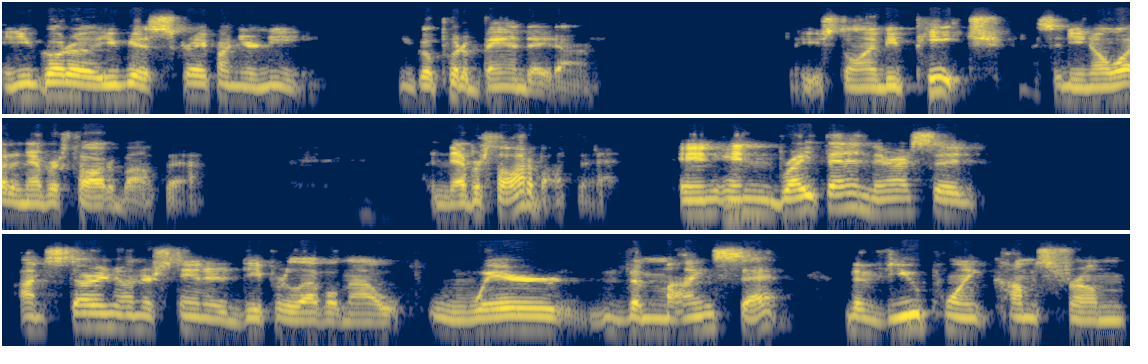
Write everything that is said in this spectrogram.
and you go to you get a scrape on your knee. You go put a band-aid on. You used to only be peach." I said, "You know what? I never thought about that. I never thought about that." And and right then and there, I said, I'm starting to understand at a deeper level now where the mindset, the viewpoint comes from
